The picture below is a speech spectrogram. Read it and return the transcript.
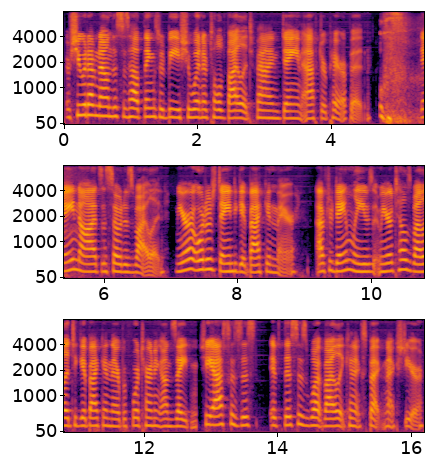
If she would have known this is how things would be, she wouldn't have told Violet to find Dain after Parapet. Oof. Dain nods and so does Violet. Mira orders Dain to get back in there. After Dain leaves, Mira tells Violet to get back in there before turning on Xaden. She asks is this, if this is what Violet can expect next year.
